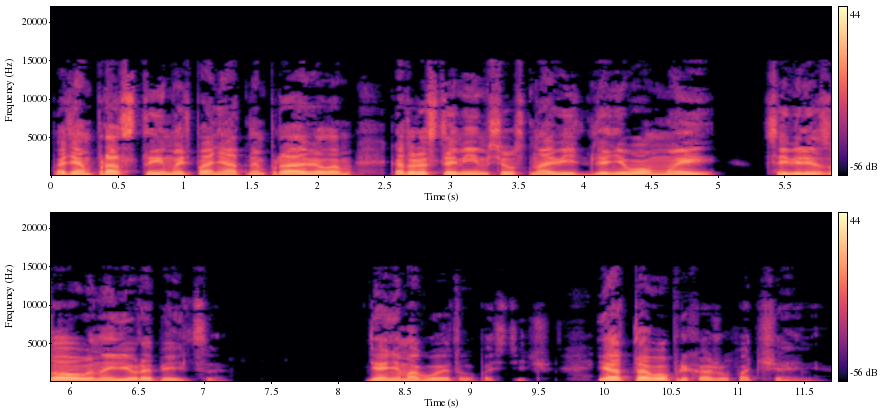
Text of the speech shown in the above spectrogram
по тем простым и понятным правилам, которые стремимся установить для него мы, цивилизованные европейцы. Я не могу этого постичь, и оттого прихожу в отчаяние.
